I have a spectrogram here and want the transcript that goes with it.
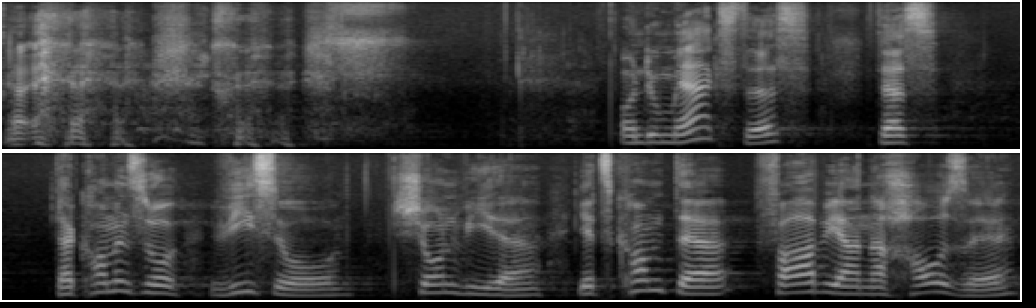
Und du merkst das, dass da kommen so, wieso, schon wieder. Jetzt kommt der Fabian nach Hause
